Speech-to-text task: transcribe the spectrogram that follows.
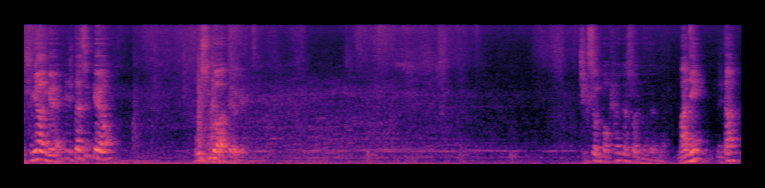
중요한 게 일단 쓸게요 무슨 것 같아 여기 직설법 현재 써주면 된다 맞니? 일단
